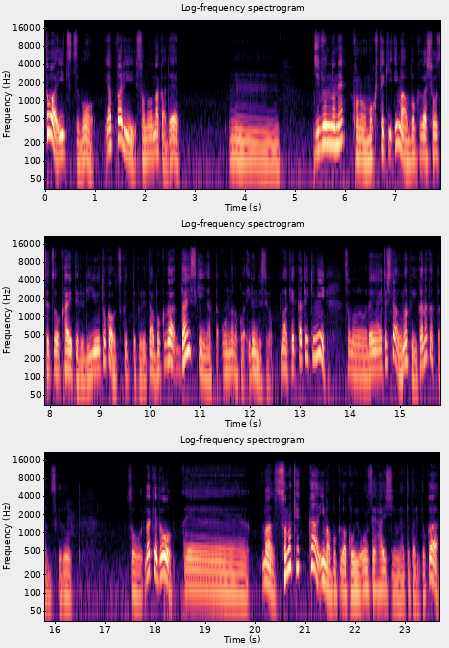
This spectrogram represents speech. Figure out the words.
とは言いつつもやっぱりその中でうーん自分のねこの目的今僕が小説を書いてる理由とかを作ってくれた僕が大好きになった女の子がいるんですよ。まあ結果的にその恋愛としてはうまくいかなかったんですけどそうだけど、えー、まあその結果今僕がこういう音声配信をやってたりとか、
